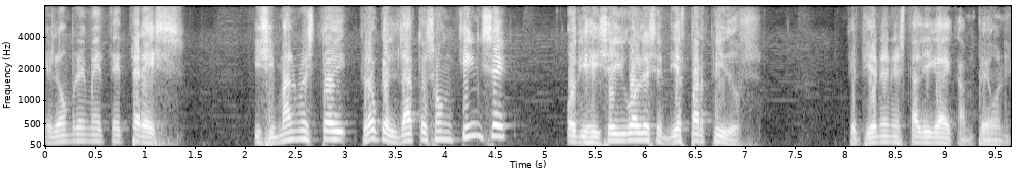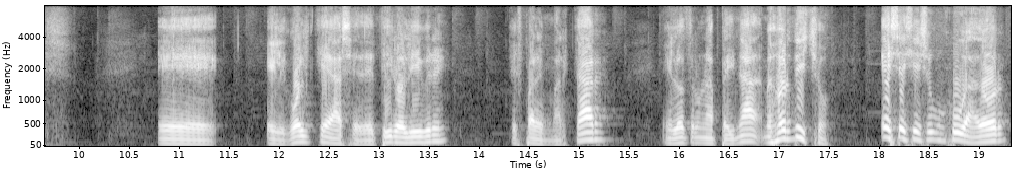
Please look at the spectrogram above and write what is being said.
el hombre mete tres. Y si mal no estoy, creo que el dato son 15 o 16 goles en 10 partidos que tiene en esta Liga de Campeones. Eh, el gol que hace de tiro libre es para enmarcar, el otro una peinada. Mejor dicho, ese sí es un jugador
